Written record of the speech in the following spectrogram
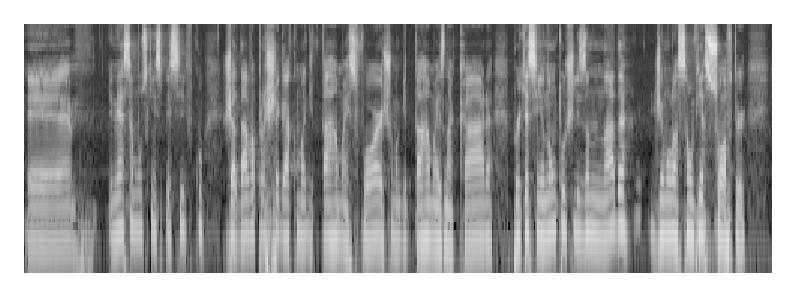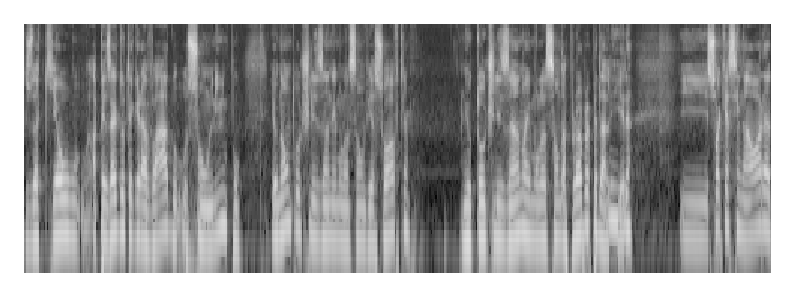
é, nessa música em específico já dava para chegar com uma guitarra mais forte, uma guitarra mais na cara, porque assim, eu não estou utilizando nada de emulação via software. Isso daqui é o, apesar de eu ter gravado o som limpo, eu não estou utilizando a emulação via software. Eu estou utilizando a emulação da própria pedaleira. E só que assim, na hora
